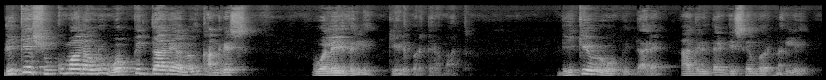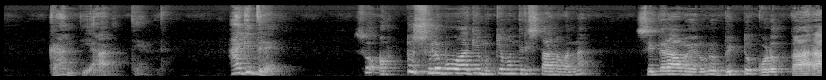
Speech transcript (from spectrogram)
ಡಿ ಕೆ ಶಿವಕುಮಾರ್ ಅವರು ಒಪ್ಪಿದ್ದಾರೆ ಅನ್ನೋದು ಕಾಂಗ್ರೆಸ್ ವಲಯದಲ್ಲಿ ಕೇಳಿ ಬರ್ತಿರೋ ಮಾತು. ಡಿ ಕೆ ಅವರು ಒಪ್ಪಿದ್ದಾರೆ ಆದ್ದರಿಂದ ಡಿಸೆಂಬರ್ನಲ್ಲಿ ಕ್ರಾಂತಿ ಆಗುತ್ತೆ ಅಂತ. ಹಾಗಿದ್ದರೆ ಸೊ ಅಷ್ಟು ಸುಲಭವಾಗಿ ಮುಖ್ಯಮಂತ್ರಿ ಸ್ಥಾನವನ್ನು ಸಿದ್ದರಾಮಯ್ಯನವರು ಬಿಟ್ಟು ಕೊಡುತ್ತಾರಾ?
